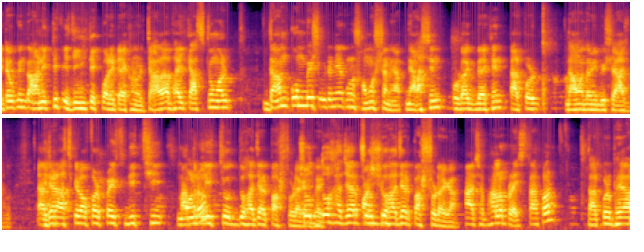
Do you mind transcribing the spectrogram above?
এটাও কিন্তু আনএক্টিভ এই যে ইনটেক কোয়ালিটি এখনও। যারা ভাই কাস্টমার দাম কম বেশ ওইটা নিয়ে কোনো সমস্যা নেই। আপনি আসেন প্রোডাক্ট দেখেন তারপর দামাদামি বিষয়ে আসব। এটার আজকের অফার প্রাইস দিচ্ছি মাত্র? চোদ্দ হাজার পাঁচশো টাকা চোদ্দ হাজার চোদ্দ হাজার পাঁচশো টাকা। আচ্ছা ভালো প্রাইস তারপর? তারপর ভাইয়া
